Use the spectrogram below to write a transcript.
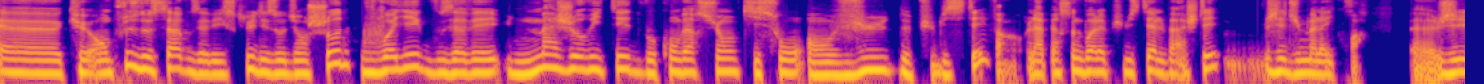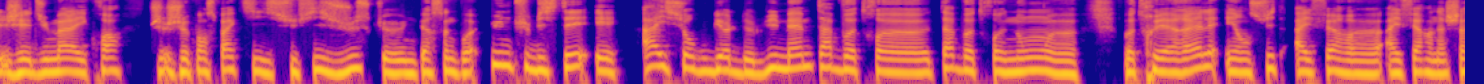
euh, que en plus de ça, vous avez exclu des audiences chaudes, vous voyez que vous avez une majorité de vos conversions qui sont en vue de publicité. Enfin, la personne voit la publicité, elle va acheter. J'ai du mal à y croire. Euh, j'ai du mal à y croire. Je, je pense pas qu'il suffise juste qu'une personne voit une publicité et aille sur Google de lui-même, tape votre euh, tape votre nom, euh, votre URL et ensuite aille faire aille faire un achat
